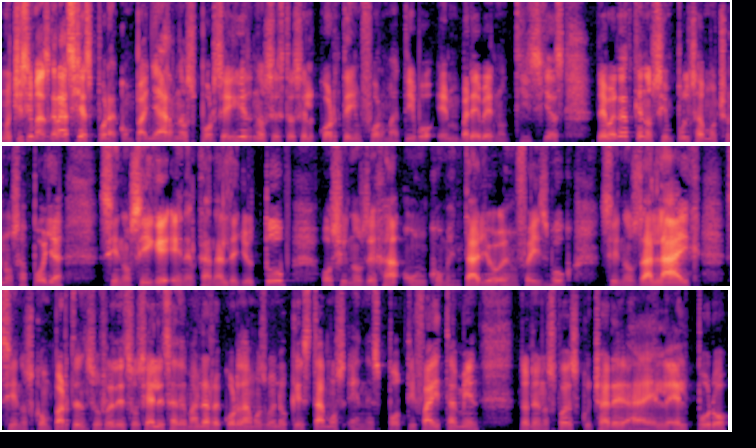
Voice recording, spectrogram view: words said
Muchísimas gracias por acompañarnos, por seguirnos. Esto es el corte informativo en breve noticias. De verdad que nos impulsa mucho, nos apoya si nos sigue en el canal de YouTube o si nos deja un comentario en Facebook, si nos da like, si nos comparte en sus redes sociales. Además le recordamos, bueno, que estamos en Spotify también, donde nos puede escuchar eh, el, puro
